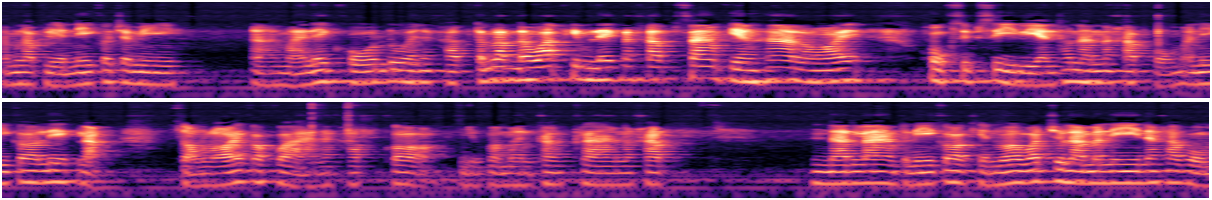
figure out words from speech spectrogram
สำหรับเหรียญนี้ก็จะมี หมายเลขโค้ดด้วยนะครับสำหรับนวะพิมพ์เล็กนะครับ สร้างเพียง 564 เหรียญเท่านั้นนะครับ ผมอันนี้ก็เลขหลัก 200 กว่ากว่าๆนะครับ ก็อยู่ประมาณกลางๆนะครับ ด้านล่างตัวนี้ก็เขียนว่าวัดจุฬามณีนะครับ ผม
